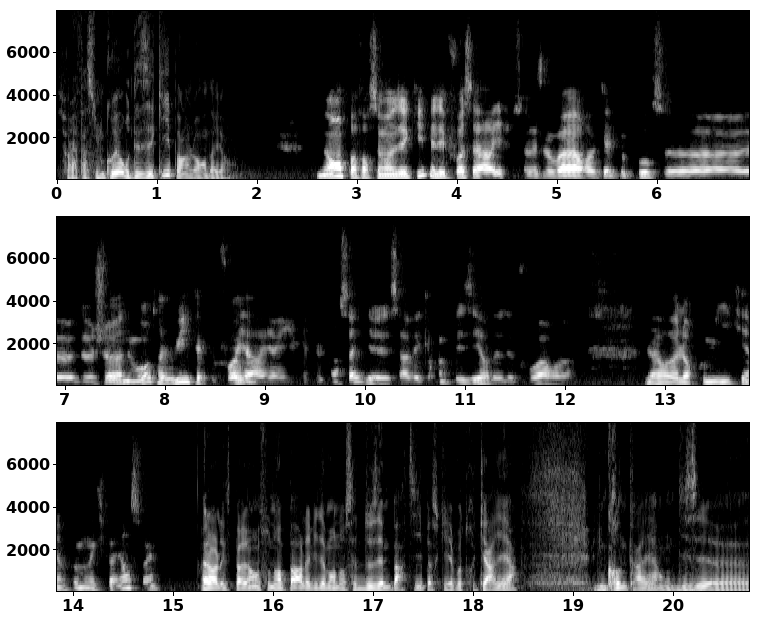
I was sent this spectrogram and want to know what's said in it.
sur la façon de courir ou des équipes, hein, Laurent d'ailleurs? Non, pas forcément des équipes, mais des fois ça arrive. Je veux voir quelques courses euh, de jeunes ou autres, et oui, quelquefois il y, a, quelques conseils et c'est avec grand plaisir de, pouvoir euh, leur, leur, communiquer un peu mon expérience. Ouais. Alors l'expérience, on en parle évidemment dans cette deuxième partie parce qu'il y a votre carrière, une grande carrière, on disait euh,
